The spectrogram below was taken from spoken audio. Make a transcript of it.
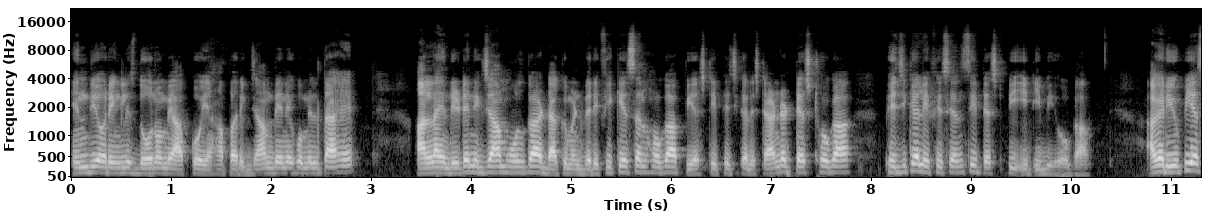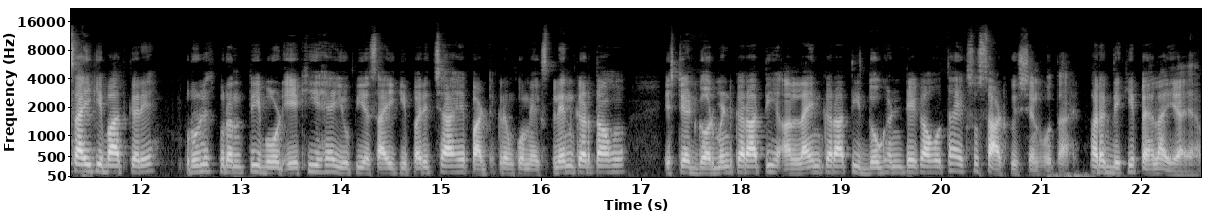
हिंदी और इंग्लिश दोनों में आपको यहाँ पर एग्ज़ाम देने को मिलता है। ऑनलाइन रिटर्न एग्ज़ाम होगा डॉक्यूमेंट वेरिफिकेशन होगा पीएसटी फ़िज़िकल स्टैंडर्ड टेस्ट होगा फ़िज़िकल इफिशियंसी टेस्ट पीईटी भी होगा। अगर यूपीएसआई की बात करें पुलिस पुरंती बोर्ड एक ही है। यूपीएसआई की परीक्षा है। पाठ्यक्रम को मैं एक्सप्लेन करता हूँ। स्टेट गवर्नमेंट कराती, ऑनलाइन कराती, दो घंटे का होता है 160 क्वेश्चन होता है। फ़र्क देखिए, पहला ये आया।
